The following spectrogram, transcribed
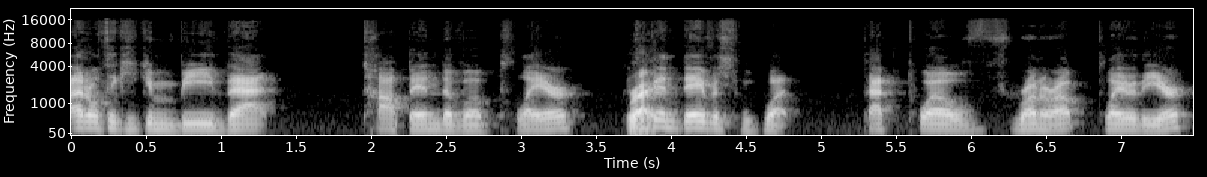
I don't think he can be that top end of a player. Right. Ben Davis was what Pac-12 runner-up player of the year.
